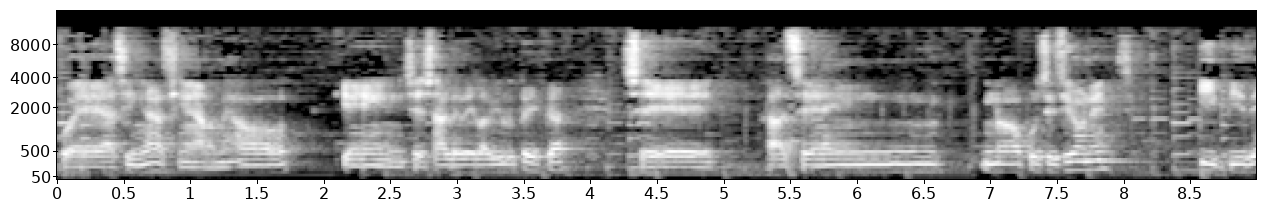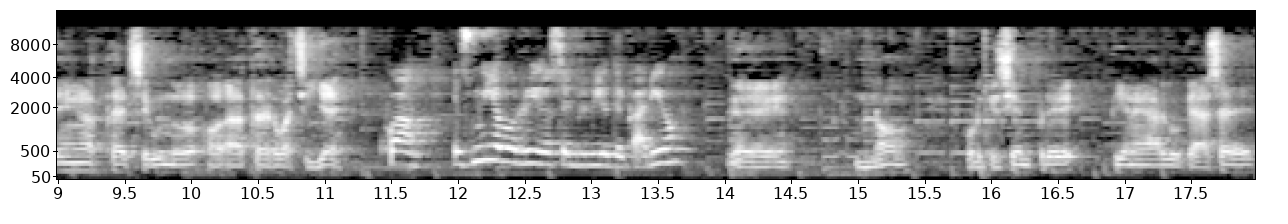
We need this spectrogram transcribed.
pues así hacen. A lo mejor quien se sale de la biblioteca se hacen unas oposiciones y piden hasta el segundo, hasta el bachiller. Juan, ¿es muy aburrido ser bibliotecario? Eh, no, porque siempre tiene algo que hacer,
